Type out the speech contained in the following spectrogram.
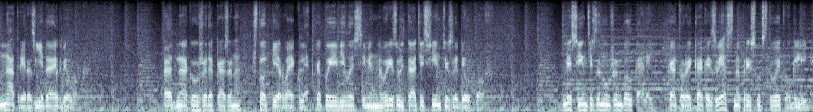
Натрий разъедает белок. Однако уже доказано, что первая клетка появилась именно в результате синтеза белков. Для синтеза нужен был калий, который, как известно, присутствует в глине.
